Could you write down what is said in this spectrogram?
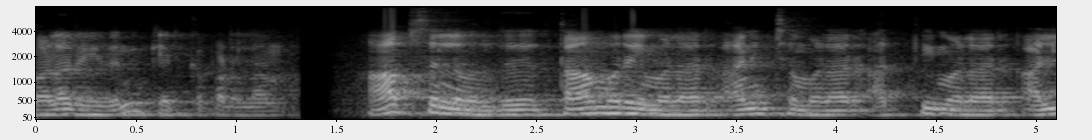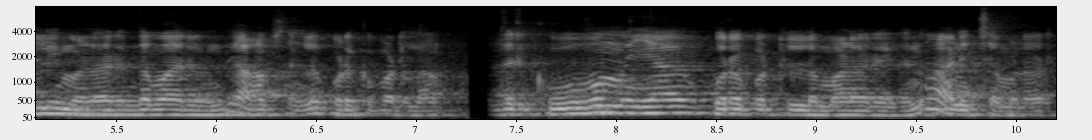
மலர் இதுன்னு கேட்கப்படலாம். ஆப்ஷனில் வந்து தாமரை மலர் அனிச்ச மலர் அத்தி மலர் அள்ளி மலர் இந்த மாதிரி வந்து ஆப்ஷனில் கொடுக்கப்படலாம். அதற்கு உவமையாக கூறப்பட்டுள்ள மலர் எதுன்னா அனிச்ச மலர்.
